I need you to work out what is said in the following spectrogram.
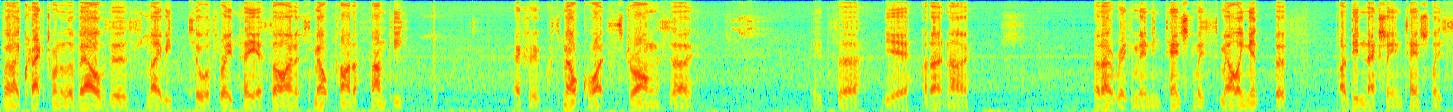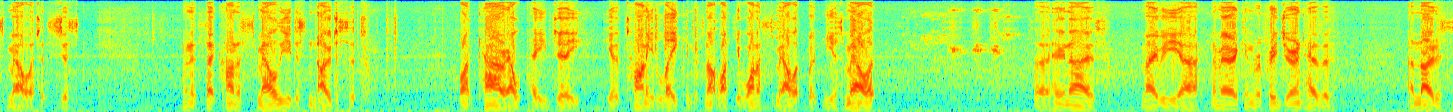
when I cracked one of the valves there's maybe 2 or 3 PSI and it smelt kind of funky. Actually it smelt quite strong so it's uh yeah I don't know. I don't recommend intentionally smelling it but I didn't actually intentionally smell it it's just when it's that kind of smell, you just notice it. It's Like car LPG, you get a tiny leak and it's not like you want to smell it, but you smell it. So who knows? Maybe uh, American refrigerant has a, a notice,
